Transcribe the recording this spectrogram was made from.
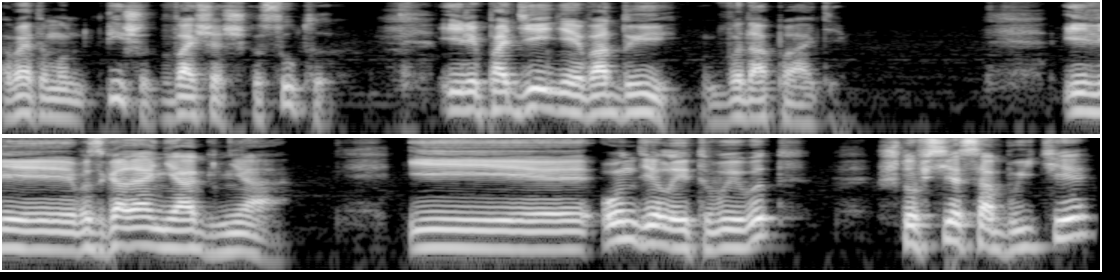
об этом он пишет в Вайшешка сутрах, или падение воды в водопаде, или возгорание огня. И он делает вывод, что все события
